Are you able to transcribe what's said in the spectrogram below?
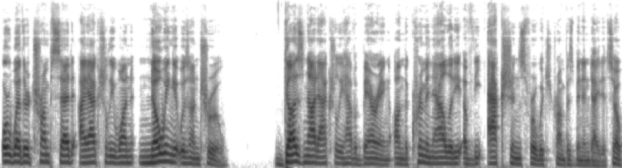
or whether Trump said I actually won knowing it was untrue does not actually have a bearing on the criminality of the actions for which Trump has been indicted. So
